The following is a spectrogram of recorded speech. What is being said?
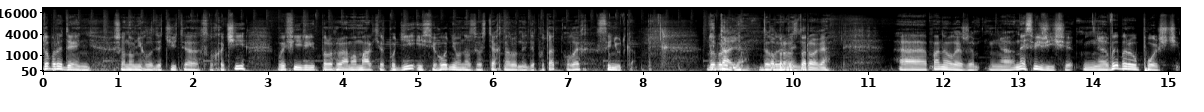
Добрий день, шановні глядачі та слухачі. В ефірі програма Маркер подій. І сьогодні у нас в гостях народний депутат Олег Синютка. Доброго Вітаю. Доброго день. здоров'я. Пане Олеже, найсвіжіше вибори у Польщі.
